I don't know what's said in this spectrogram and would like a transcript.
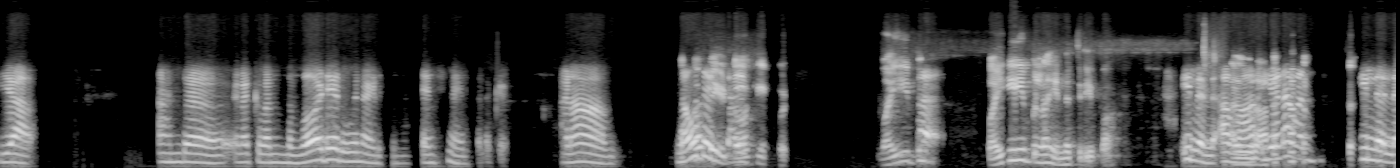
யா அந்த எனக்கு வந்து இந்த வேர்டே ரூன் ஆயிடுச்சு. டென்ஷன் ஆயிடுச்சு எனக்கு. ஆனா என்ன தெரியுப்பா இல்ல இல்ல. ஆமா. ஏன்னா இல்ல இல்ல.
